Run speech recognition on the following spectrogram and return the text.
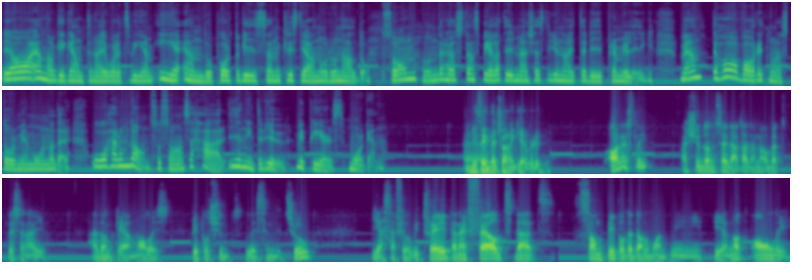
Ja, en av giganterna i årets VM är ändå portugisen Cristiano Ronaldo som under hösten spelat i Manchester United i Premier League. Men det har varit några stormiga månader och häromdagen så sa han så här i en intervju med Piers Morgan. And you think they're trying to get rid of you? Honestly, I shouldn't say that. I don't know, but listen, I I don't care. I'm always people should listen the truth. Yes, I feel betrayed, and I felt that some people that don't want me here, not only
